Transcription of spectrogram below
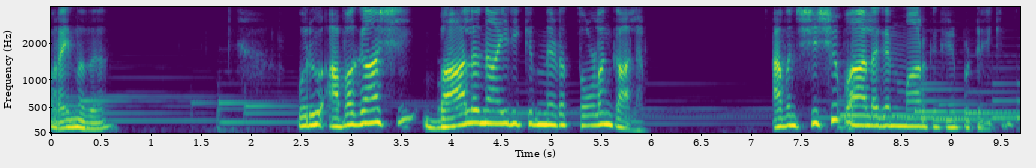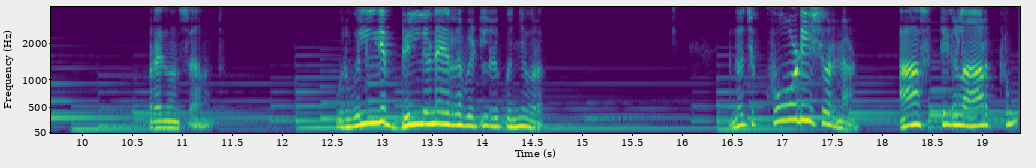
പറയുന്നത് ഒരു അവകാശി ബാലനായിരിക്കുന്നിടത്തോളം കാലം അവൻ ശിശുപാലകന്മാർക്ക് കീഴ്പ്പെട്ടിരിക്കുന്നു. പറയുന്നത് മനസ്സിലാകുന്നുണ്ട് ഒരു വലിയ ബില്ലണയറുടെ വീട്ടിലൊരു കുഞ്ഞു പിറന്നു. എന്ന് വെച്ചാൽ കോടീശ്വരനാണ്. ആസ്തികൾ ആർക്കും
